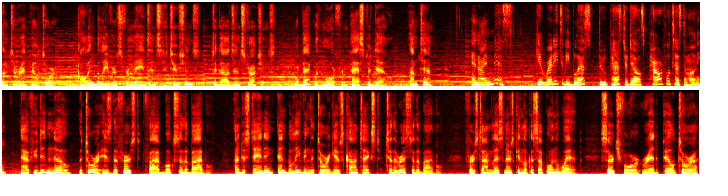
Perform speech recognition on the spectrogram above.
Welcome to Red Pill Torah, calling believers from man's institutions to God's instructions. We're back with more from Pastor Del. I'm Tim. And I'm Miss. Get ready to be blessed through Pastor Del's powerful testimony. Now, if you didn't know, the Torah is the first five books of the Bible. Understanding and believing the Torah gives context to the rest of the Bible. First time listeners can look us up on the web. Search for Red Pill Torah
